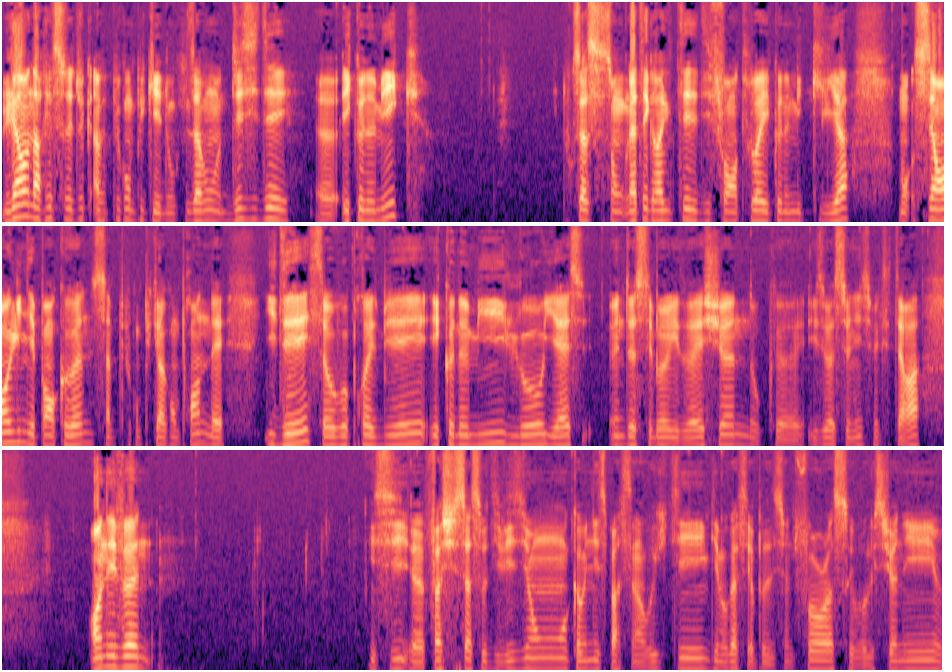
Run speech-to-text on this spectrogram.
Là, on arrive sur des trucs un peu plus compliqués. Donc, nous avons des idées euh, économiques. Donc ça, ce sont l'intégralité des différentes lois économiques qu'il y a. Bon, c'est en ligne et pas en colonne, c'est un peu compliqué à comprendre, mais idées, ça ouvre prohibé, économie, law, yes, unstable isolation, donc euh, isolationnisme, etc. En even, ici, euh, fasciste aux divisions, communiste partisan working, démocratie opposition force, révolutionnaire,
